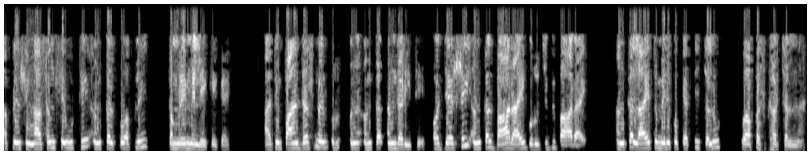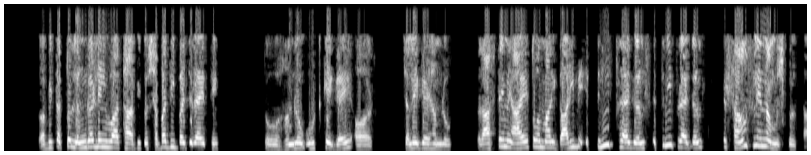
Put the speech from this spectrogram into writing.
अपने सिंहासन से उठे, अंकल को अपने कमरे में लेके गए। आई थिंक पाँच दस मिनट अंकल अंदर ही थे। और जैसे ही अंकल बाहर आए, गुरुजी भी बाहर आए, अंकल आए तो मेरे को कहते, चलो, वापस घर चलना है। तो अभी तक तो लंगर नहीं हुआ था, अभी तो शब्द ही बज रहे थे। तो हम लोग उठ के गए और चले गए हम लोग। रास्ते में आए तो हमारी गाड़ी में इतनी फ्रेग्रेंस इतनी फ्रेग्रेंस कि सांस लेना मुश्किल था।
